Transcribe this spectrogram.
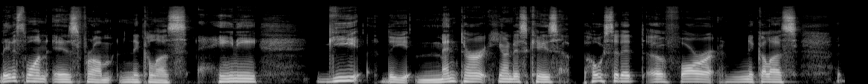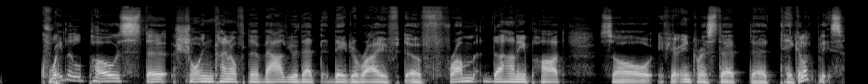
Latest one is from Nicholas Haney. Guy, the mentor here in this case, posted it uh, for Nicholas. Great little post uh, showing kind of the value that they derived uh, from the honeypot. So if you're interested, take a look, please.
